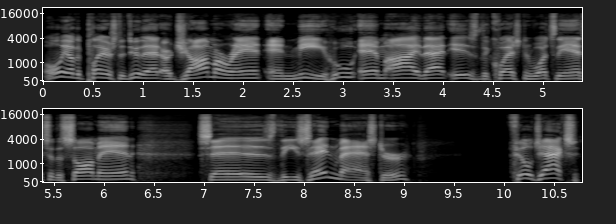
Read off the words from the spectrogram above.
Only other players to do that are Ja Morant and me. Who am I? That is the question. What's the answer? The Saw Man says the Zen Master, Phil Jackson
